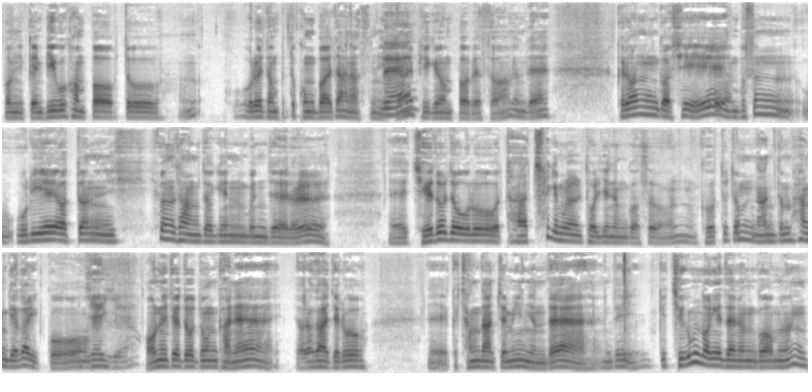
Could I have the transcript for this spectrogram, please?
뭡니까 미국 헌법도 오래전부터 공부하지 않았습니까? 네. 비교헌법에서. 근데 그런 것이 무슨 우리의 어떤 현상적인 문제를 제도적으로 다 책임을 돌리는 것은 그것도 좀난좀 한계가 있고 예, 예. 어느 제도든 간에 여러 가지로 그 장단점이 있는데 근데 지금 논의되는 거는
